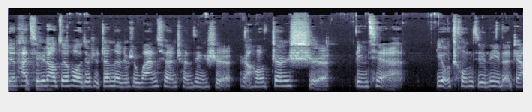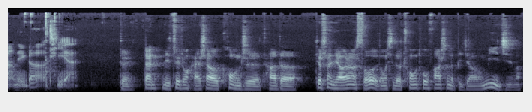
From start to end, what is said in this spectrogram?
因，为它其实到最后就是真的就是完全沉浸式，然后真实并且有冲击力的这样的一个体验。对，但你最终还是要控制它的，就是你要让所有东西的冲突发生的比较密集嘛，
